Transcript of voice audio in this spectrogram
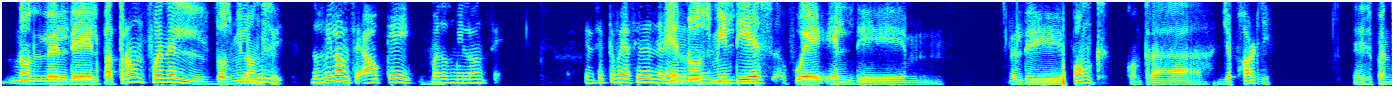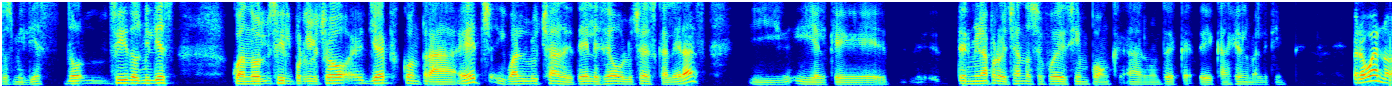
No, el del patrón fue en el 2011. 2011, ah, ok, fue 2011. Pensé que fue así en el. En 2010 fue el de. El de Punk contra Jeff Hardy. Ese fue en 2010. sí, 2010. Cuando, sí, porque luchó eh, Jeff contra Edge, igual lucha de TLC o lucha de escaleras, y, y el que termina aprovechándose fue de 100 Punk al momento de, de canjear el maletín. Pero bueno,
